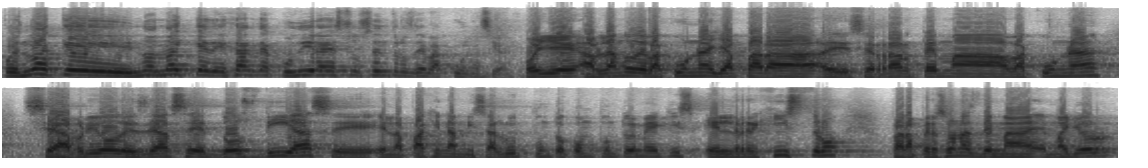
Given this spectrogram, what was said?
pues no hay que, no, no hay que dejar de acudir a estos centros de vacunación. Oye, hablando de vacuna, ya para eh, cerrar tema vacuna, se abrió desde hace dos días eh, en la página misalud.com.mx el registro para personas de mayor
